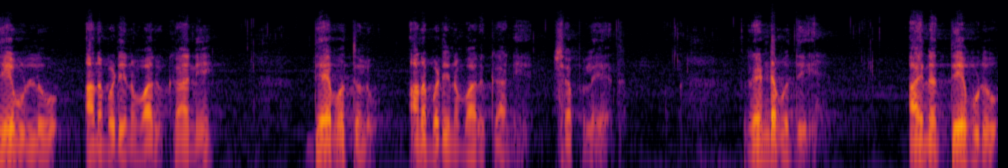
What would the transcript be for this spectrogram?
దేవుళ్ళు అనబడిన వారు కానీ దేవతలు అనబడిన వారు కానీ చెప్పలేదు. రెండవది ఆయన దేవుడు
